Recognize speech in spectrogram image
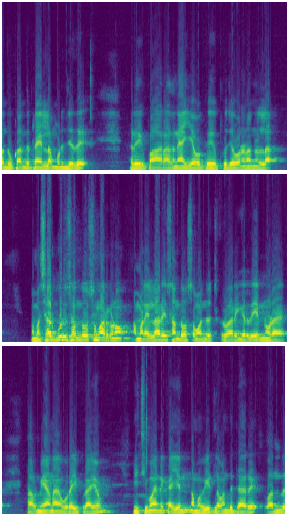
வந்து உட்காந்துட்டோம் எல்லாம் முடிஞ்சது. அது இப்போ ஆராதனை ஐயாவுக்கு பூஜை வரணும் நல்லா. நம்ம சர்க்குரு சந்தோஷமாக இருக்கணும். நம்மளை எல்லாரையும் சந்தோஷம் வந்து வச்சுக்குருவாருங்கிறது என்னோட தாழ்மையான ஒரு அபிப்பிராயம். நிச்சயமாக இன்றைக்கி ஐயன் நம்ம வீட்டில் வந்துட்டாரு. வந்து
